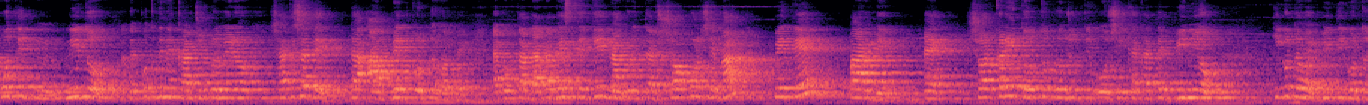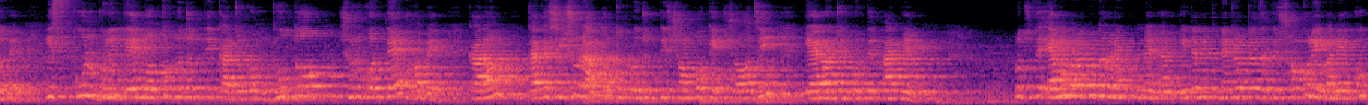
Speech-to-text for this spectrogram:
প্রতিনিয়ত তাদের প্রতিদিনের কার্যক্রমেরও সাথে সাথে তা আপডেট করতে হবে এবং তার ডাটাবেস থেকে নাগরিক তার সকল সেবা পেতে পারবে। এক, সরকারি তথ্য প্রযুক্তি ও শিক্ষা খাতে বিনিয়োগ। কি করতে হবে? বৃদ্ধি করতে হবে। স্কুলগুলিতে তথ্য প্রযুক্তির কার্যক্রম দ্রুত শুরু করতে হবে। কারণ যাতে শিশুরা তথ্য প্রযুক্তি সম্পর্কে সহজেই জ্ঞান অর্জন করতে পারবে। প্রযুক্তি এমনভাবে করতে হবে ইন্টারনেট নেটওয়ার্কটা যাতে সকলেই মানে খুব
